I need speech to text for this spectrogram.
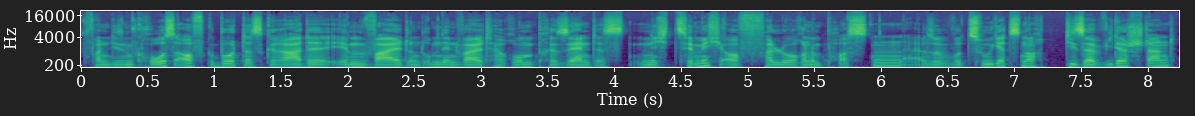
von diesem Großaufgebot, das gerade im Wald und um den Wald herum präsent ist, nicht ziemlich auf verlorenem Posten? Also wozu jetzt noch dieser Widerstand?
